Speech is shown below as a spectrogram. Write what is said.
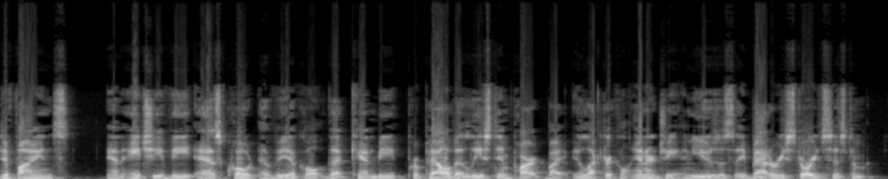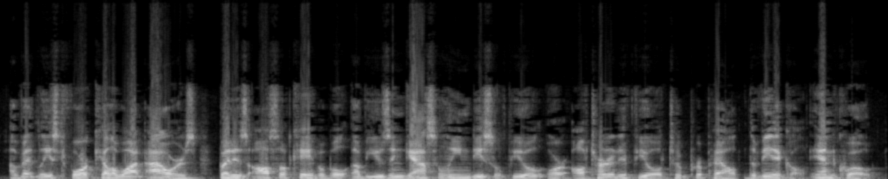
defines an HEV as, quote, a vehicle that can be propelled at least in part by electrical energy and uses a battery storage system of at least 4 kilowatt hours, but is also capable of using gasoline, diesel fuel, or alternative fuel to propel the vehicle, end quote.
